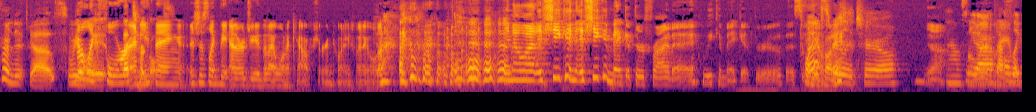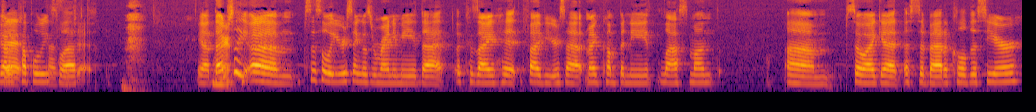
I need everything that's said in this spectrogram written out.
Her new- yes, we Not like await- for that's anything. It's just like the energy that I want to capture in 2021. you know what? If she can, if she can make it through Friday, we can make it through this. year. That's really true. Yeah. Absolutely. Yeah, That's only got a legit. couple weeks That's left. legit. Yeah, that actually, um, Sissel, what you were saying was reminding me that because I hit five years at my company last month, um, so I get a sabbatical this year,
